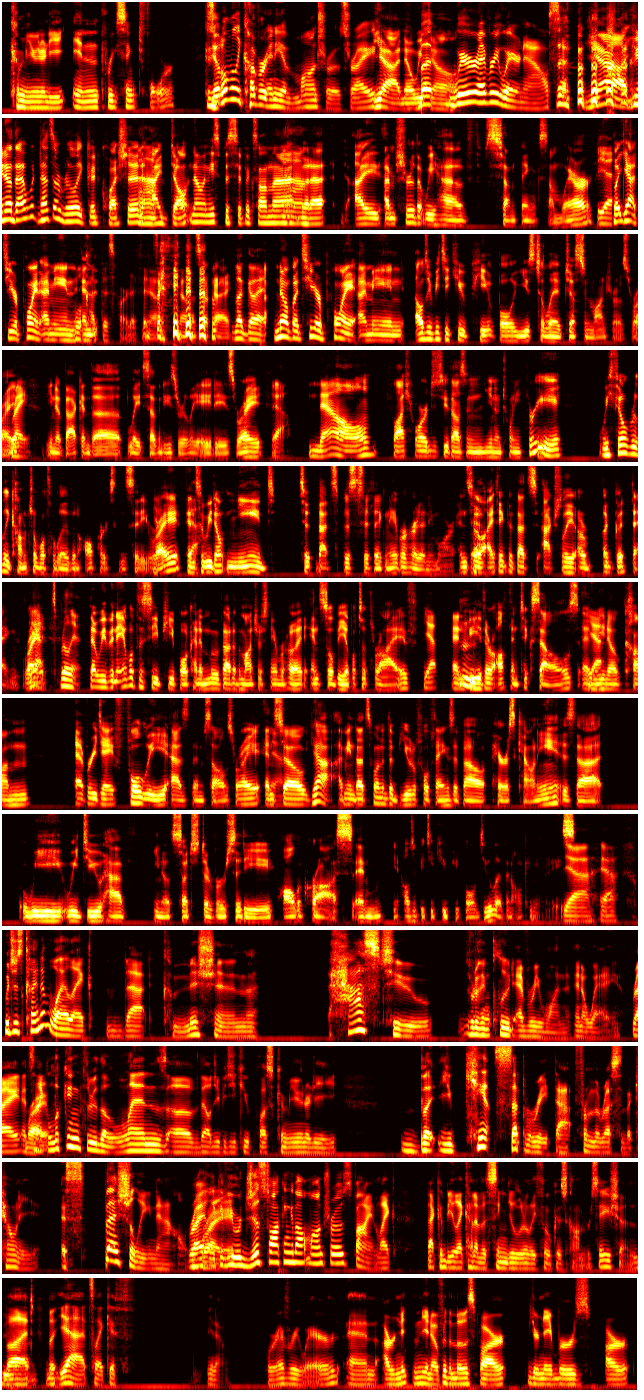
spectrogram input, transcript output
community in Precinct Four? Because y'all don't really cover any of Montrose, right? Yeah, no, we but don't. we're everywhere now. So yeah, you know that w- that's a really good question. Uh-huh. I don't know any specifics on that, Uh-huh. but I, I I'm sure that we have something somewhere. yeah, But yeah, to your point, I mean, we'll and cut this part if no, it's. no, it's okay. but go ahead. No, but to your point, I mean, LGBTQ people used to live just in Montrose, right? Right. You know, back in the late 70s, early 80s, right? Yeah. Now, flash forward to 2023, we feel really comfortable to live in all parts of the city, Yeah. right? And Yeah. so we don't need to that specific neighborhood anymore. And so Yeah. I think that that's actually a, a good thing, right? Yeah, it's brilliant. That we've been able to see people kind of move out of the Montrose neighborhood and still be able to thrive Yep. and be hmm. their authentic selves and, you know, come every day fully as themselves, right? And so, yeah, I mean, that's one of the beautiful things about Harris County is that we we do have you know such diversity all across, and LGBTQ people do live in all communities. Yeah, yeah. Which is kind of why like that commission has to sort of include everyone in a way, right? It's like looking through the lens of the LGBTQ plus community, but you can't separate that from the rest of the county, especially now, right? Like if you were just talking about Montrose, fine. Like that could be like kind of a singularly focused conversation. Yeah. But but yeah, it's like if you know, we're everywhere and our you know, for the most part, your neighbors are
